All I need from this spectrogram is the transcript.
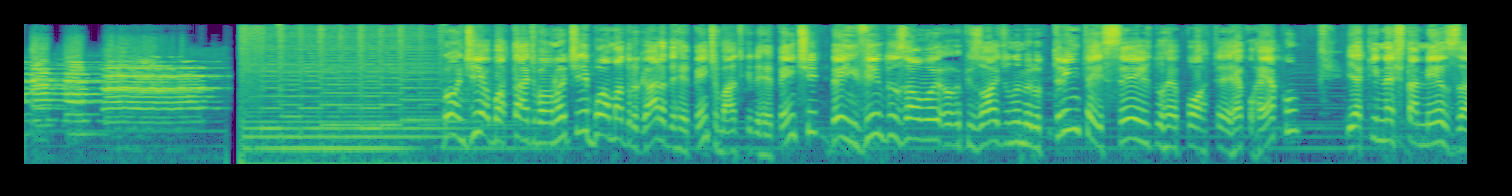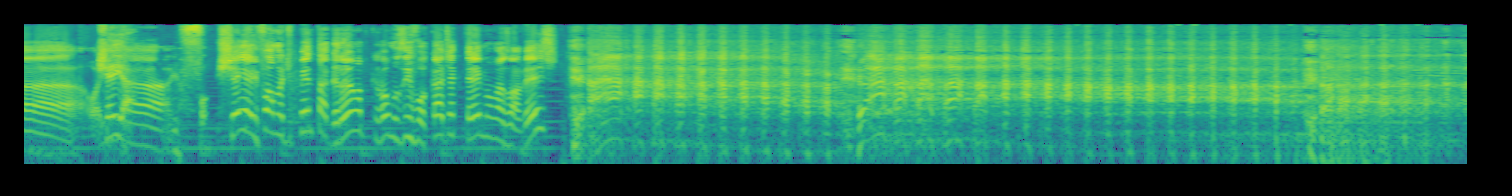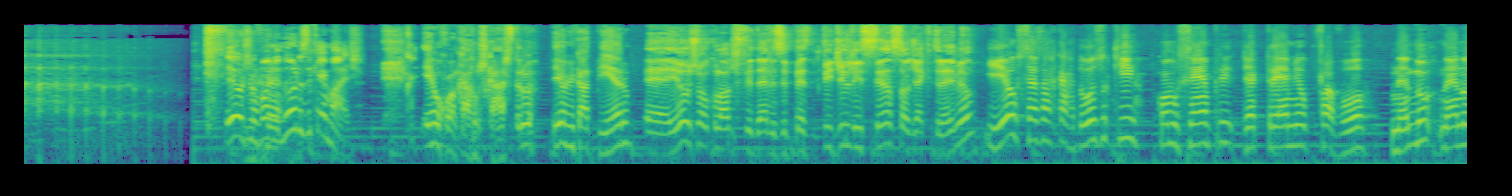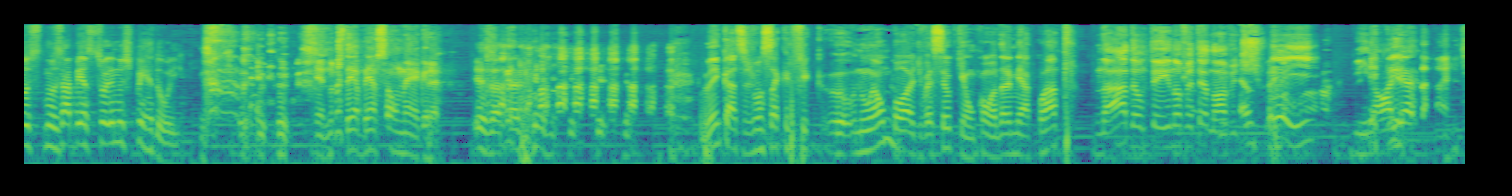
Bom dia, boa tarde, boa noite e boa madrugada, de repente, mais do que de repente. Bem-vindos ao episódio número 36 do Repórter Reco Reco. E aqui nesta mesa. Olha, cheia! Cheia em forma de pentagrama, porque vamos invocar Jack Tramiel mais uma vez. Eu, Giovanni Nunes e quem mais? Eu, Juan Carlos Castro. Eu, Ricardo Pinheiro. É, eu, João Cláudio Fidelis, e pedi licença ao Jack Tramiel. E eu, César Cardoso, que, como sempre, Jack Tramiel, por favor, né, no, né, nos, nos abençoe e nos perdoe. nos dê a benção negra. Exatamente. Vem cá, vocês vão sacrificar. Não é um bode, vai ser o quê? Um Commodore 64? Nada, é um TI 99. É um TI. E olha,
